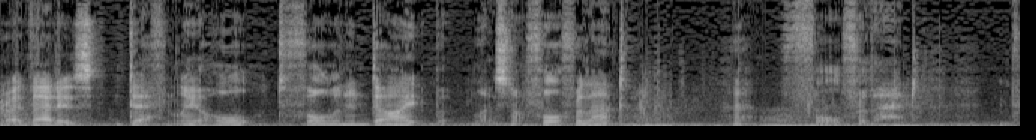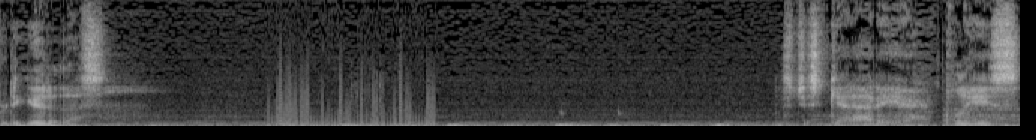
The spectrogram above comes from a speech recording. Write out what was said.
Right, that is definitely a hole to fall in and die, but let's not fall for that. fall for that. I'm pretty good at this. Let's just get out of here, please.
